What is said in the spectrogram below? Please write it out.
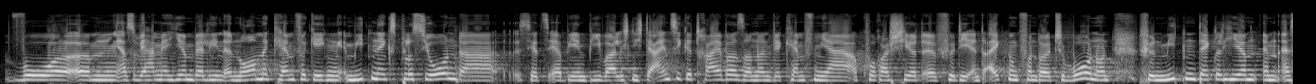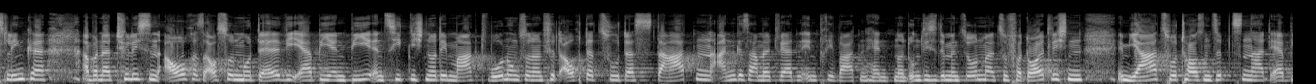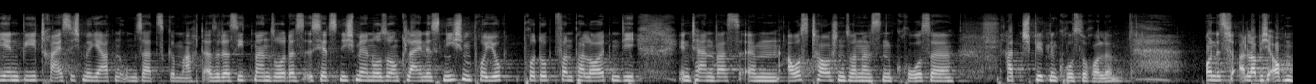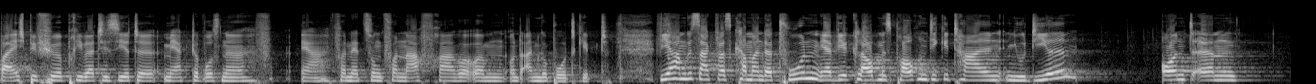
Wo, ähm, also wir haben ja hier in Berlin enorme Kämpfe gegen Mietenexplosion. Da ist jetzt Airbnb wahrlich nicht der einzige Treiber, sondern wir kämpfen ja couragiert äh, für die Enteignung von Deutsche Wohnen und für einen Mietendeckel hier ähm, als Linke. Aber natürlich sind auch, ist auch so ein Modell wie Airbnb, entzieht nicht nur dem Markt Wohnungen, sondern führt auch dazu, dass Daten angesammelt werden in privaten Händen. Und um diese Dimension mal zu verdeutlichen, im Jahr 2017 hat Airbnb 30 Milliarden Umsatz gemacht. Also da sieht man so, das ist jetzt nicht mehr nur so ein kleines Nischenprodukt von ein paar Leuten, die intern was ähm, austauschen, sondern es eine große, hat, spielt eine große Rolle. Und es ist, glaube ich, auch ein Beispiel für privatisierte Märkte, wo es eine ja, Vernetzung von Nachfrage ähm, und Angebot gibt. Wir haben gesagt, was kann man da tun? Ja, wir glauben, es braucht einen digitalen New Deal. Und ähm,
